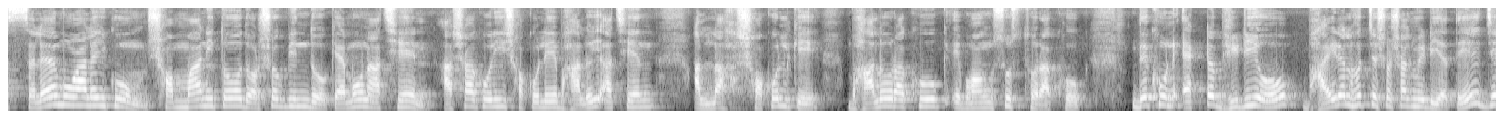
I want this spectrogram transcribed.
আসসালামু আলাইকুম, সম্মানিত দর্শকবৃন্দ, কেমন আছেন? আশা করি সকলে ভালোই আছেন। আল্লাহ সকলকে ভালো রাখুক এবং সুস্থ রাখুক। দেখুন, একটা ভিডিও ভাইরাল হচ্ছে সোশ্যাল মিডিয়াতে যে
